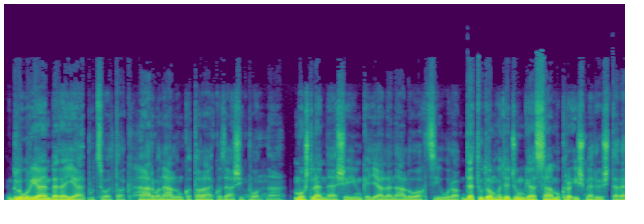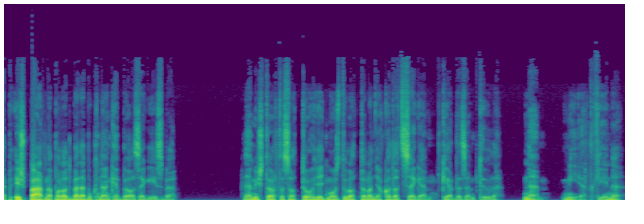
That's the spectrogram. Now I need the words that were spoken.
Glória emberei elpucoltak, hárman állunk a találkozási pontnál. Most lenne esélyünk egy ellenálló akcióra, de tudom, hogy a dzsungel számukra ismerős terep, és pár nap alatt belebuknánk ebbe az egészbe. Nem is tartasz attól, hogy egy mozdulattal a nyakadat szegem? kérdezem tőle. Nem. Miért kéne?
